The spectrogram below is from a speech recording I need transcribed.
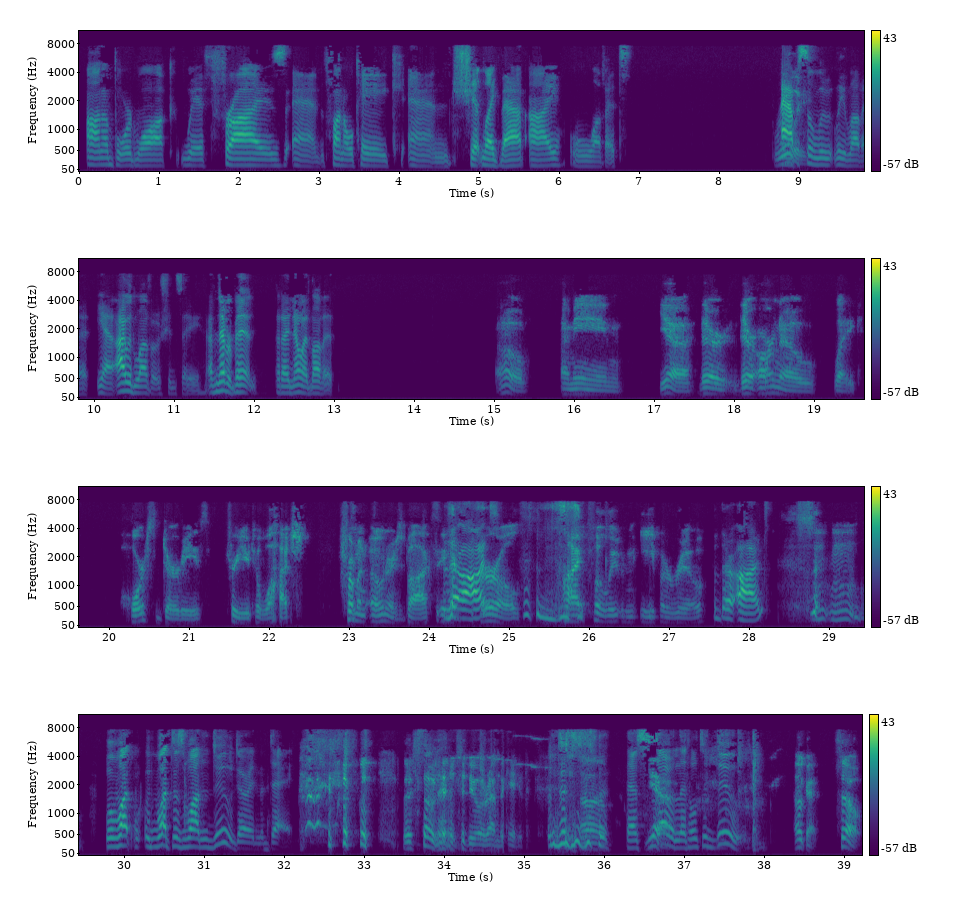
on a boardwalk with fries and funnel cake and shit like that, I love it. Really? Absolutely love it. Yeah, I would love Ocean City. I've never been, but I know I'd love it. Oh, I mean, yeah, there there are no like horse derbies for you to watch from an owner's box in There aren't? girls highfalutin Evaroo. there aren't. Mm-mm. Well, what what does one do during the day? There's so little to do around the Cape. Uh, There's yeah. so little to do. Okay, so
